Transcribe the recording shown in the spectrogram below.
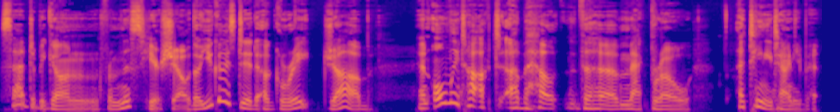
sad to be gone from this here show, though you guys did a great job and only talked about the Mac Pro a teeny tiny bit.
